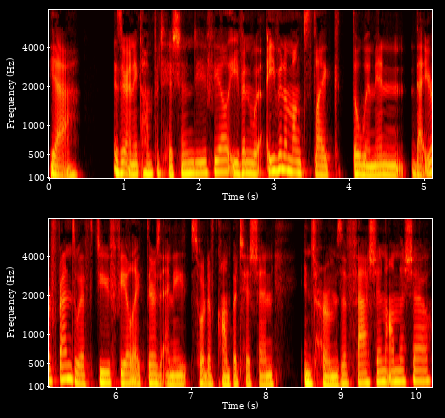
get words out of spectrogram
Yeah. Is there any competition, do you feel? Even even amongst like the women that you're friends with, do you feel like there's any sort of competition in terms of fashion on the show?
